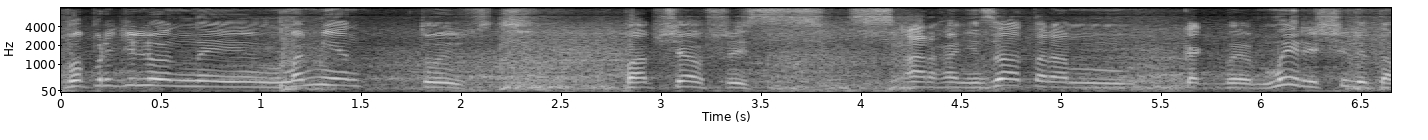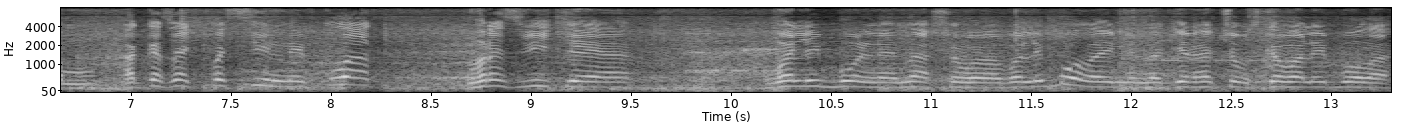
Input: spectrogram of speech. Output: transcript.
в определенный момент, то есть пообщавшись с организатором, как бы мы решили там оказать посильный вклад в развитие волейбольной нашего волейбола, именно дергачевского волейбола.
